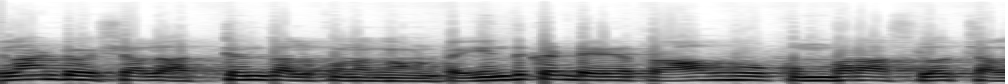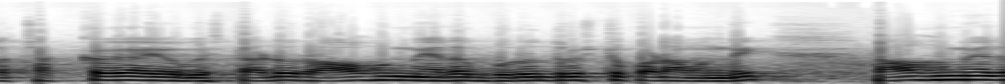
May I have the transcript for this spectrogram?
ఇలాంటి విషయాలు అత్యంత అనుకూలంగా ఉంటాయి. ఎందుకంటే రాహువు కుంభరాశిలో చాలా చక్కగా యోగిస్తాడు. రాహు మీద గురు దృష్టి కూడా ఉంది. రాహు మీద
